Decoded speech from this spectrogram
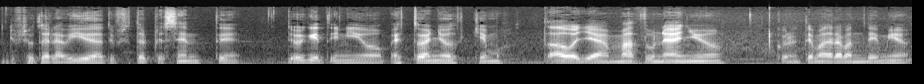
disfruta la vida, disfruta el presente. Creo que he tenido estos años que hemos estado ya más de un año con el tema de la pandemia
